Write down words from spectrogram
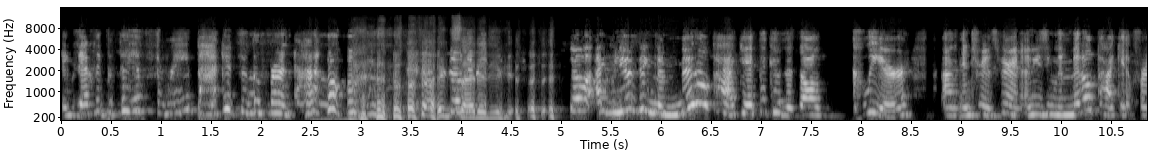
exactly. But they have three pockets in the front. Look how excited so, you get. so I'm using the middle pocket because it's all clear um, and transparent. I'm using the middle pocket for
